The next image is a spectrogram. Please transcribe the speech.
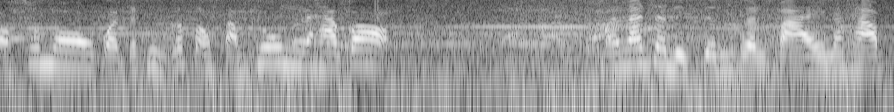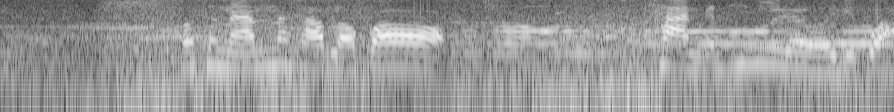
2 ชั่วโมง กว่าจะถึงก็2องสามทุ่มนะคะก็มันน่าจะดึกจนเกินไปนะครับ เพราะฉะนั้นนะครับเราก็ทานกันที่นี่เลยดีกว่า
